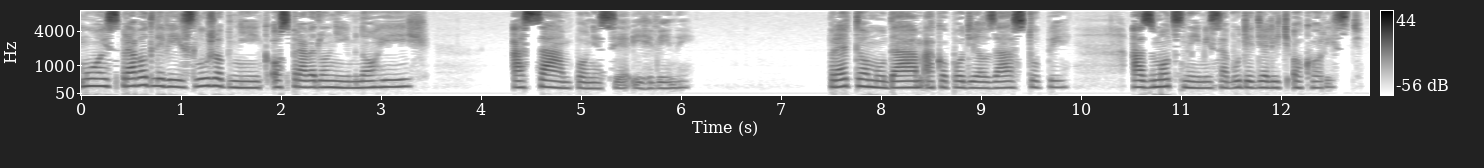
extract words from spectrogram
môj spravodlivý služobník ospravedlní mnohých a sám ponesie ich viny. Preto mu dám ako podiel zástupy a s mocnými sa bude deliť o korisť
